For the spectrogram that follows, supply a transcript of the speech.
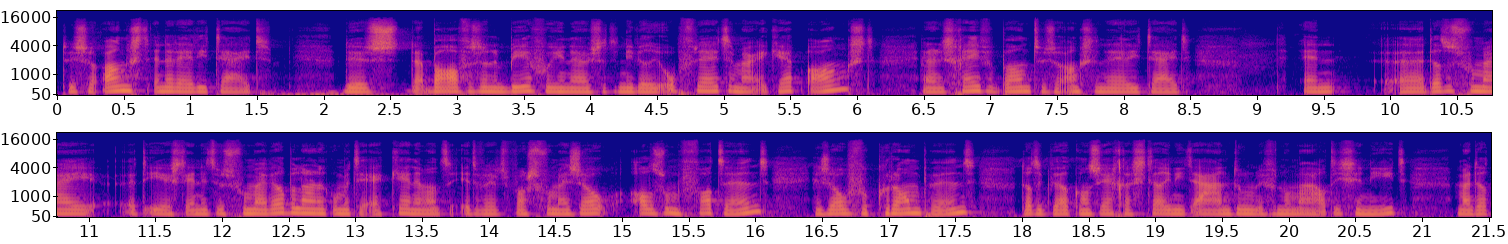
tussen angst en de realiteit. Dus behalve een beer voor je neus zit en die wil je opvreten, maar ik heb angst en er is geen verband tussen angst en de realiteit. En uh, dat is voor mij het eerste. En het was voor mij wel belangrijk om het te erkennen, want het was voor mij zo allesomvattend en zo verkrampend dat ik wel kan zeggen: stel je niet aan, doe even normaal, het is er niet. Maar dat,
